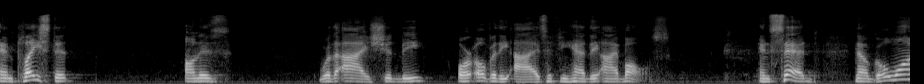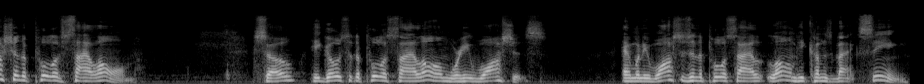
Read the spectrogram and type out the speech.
and placed it on his, where the eyes should be, or over the eyes if he had the eyeballs. And said, Now go wash in the pool of Siloam. So he goes to the pool of Siloam where he washes. And when he washes in the pool of Siloam, he comes back seeing.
